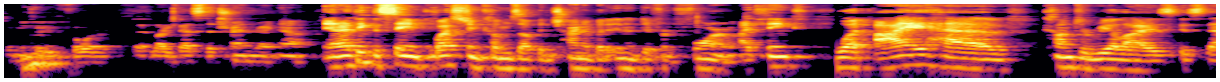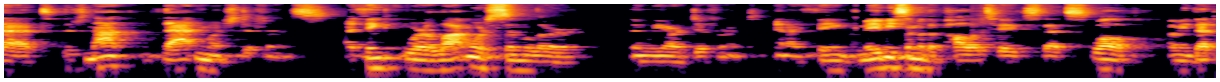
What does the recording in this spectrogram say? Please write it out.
2034. Mm-hmm. That like that's the trend right now. And I think the same question comes up in China, but in a different form. I think what I have come to realize is that there's not that much difference. I think we're a lot more similar than we are different, and I think maybe some of the politics that's well. I mean that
